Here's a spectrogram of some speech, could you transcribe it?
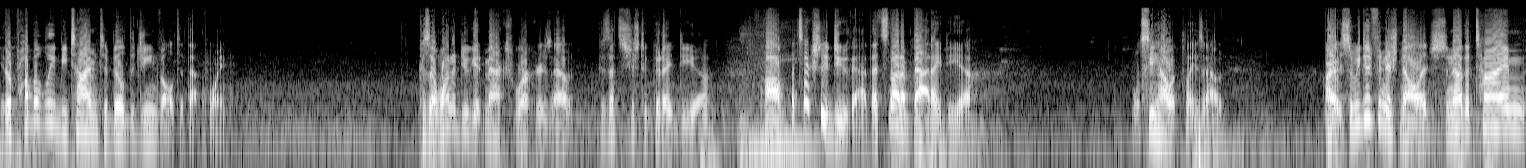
It'll probably be time to build the Gene Vault at that point. Because I want to do get max workers out, because that's just a good idea. Um, let's actually do that. That's not a bad idea. We'll see how it plays out. Alright, so we did finish knowledge. So now the time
